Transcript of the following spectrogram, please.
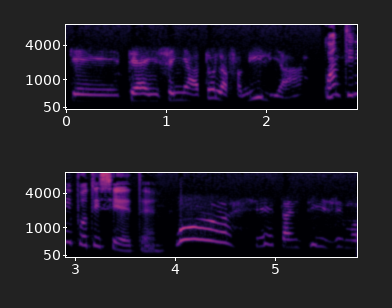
che ti ha insegnato la famiglia. Quanti nipoti siete? Uh, sì, tantissimo,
